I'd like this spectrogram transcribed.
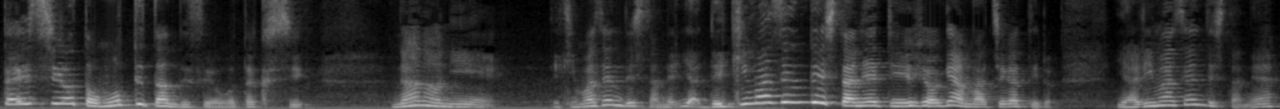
対しようと思ってたんですよ私。なのにできませんでしたね。いやできませんでしたねっていう表現は間違っている。やりませんでしたね。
